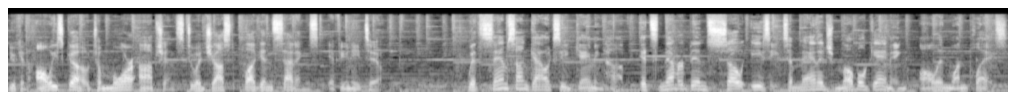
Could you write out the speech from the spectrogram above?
You can always go to More options to adjust plugin settings if you need to. With Samsung Galaxy Gaming Hub, it's never been so easy to manage mobile gaming all in one place.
